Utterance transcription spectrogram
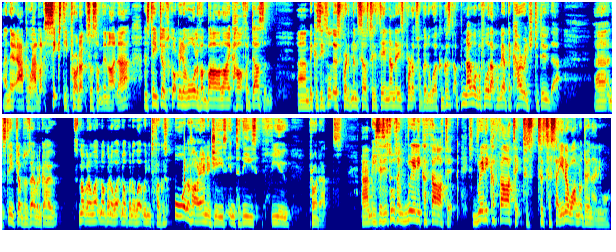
and then Apple had like 60 products or something like that, and Steve Jobs got rid of all of them bar like half a dozen. Um, because he thought they were spreading themselves too thin. None of these products were going to work. And because no one before that probably had the courage to do that. Uh, and Steve Jobs was able to go, it's not going to work, not going to work, not going to work. We need to focus all of our energies into these few products. Um, he says it's also really cathartic. It's really cathartic to, to, to say, you know what, I'm not doing that anymore.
